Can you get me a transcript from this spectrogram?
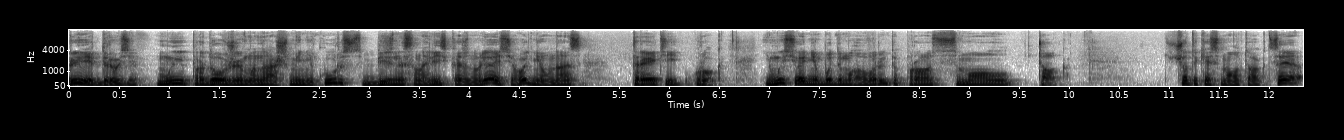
Привіт, друзі! Ми продовжуємо наш міні-курс Бізнес англійська з нуля. І сьогодні у нас третій урок. І ми сьогодні будемо говорити про small talk. Що таке small talk? Це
